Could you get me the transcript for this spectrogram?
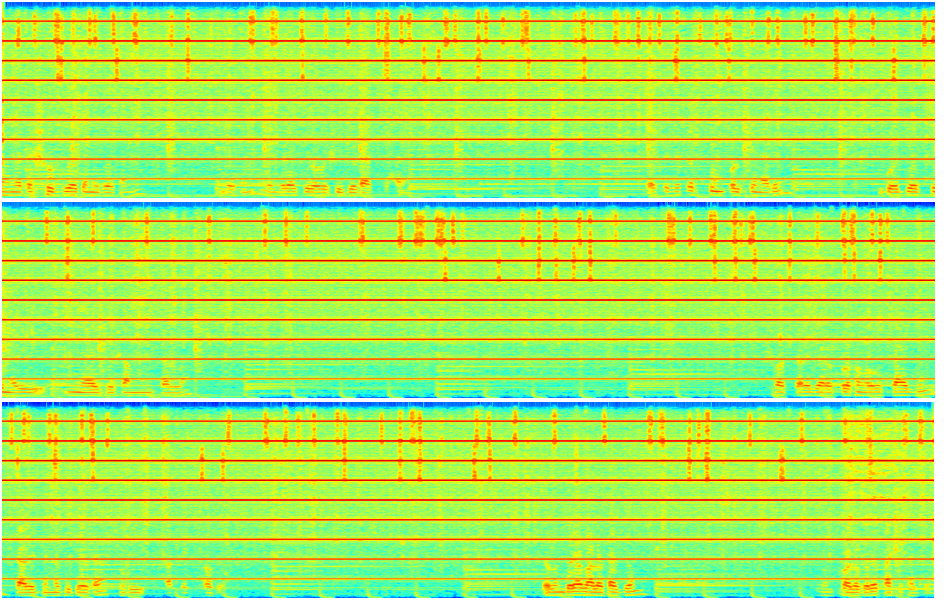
আমি একটা সূর্য এঁকে নেব এখানে। দেখুন, বন্ধুরা কীভাবে সূর্যটা আঁকতে হয়। একটা একটা সিম্পল সিনারি গর্জিয়াস সিনারি নিয়ে আসব সামনে ইনশাল্লাহ সরকারে যারা প্রথম অবস্থায় আসবেন, তাদের জন্য ভিডিওটা খুবই পারফেক্ট হবে। তো বন্ধুরা, ভালো থাকবেন এবং ফলো করে পাশে থাকবেন।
